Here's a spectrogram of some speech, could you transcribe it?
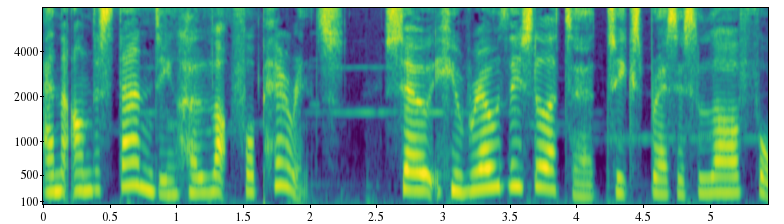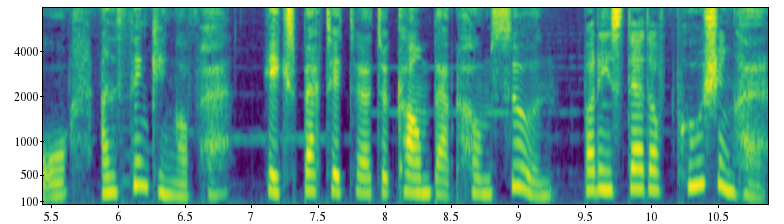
and understanding her love for parents. So he wrote this letter to express his love for and thinking of her. He expected her to come back home soon, but instead of pushing her,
